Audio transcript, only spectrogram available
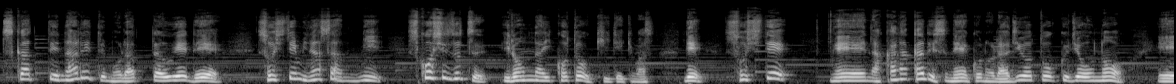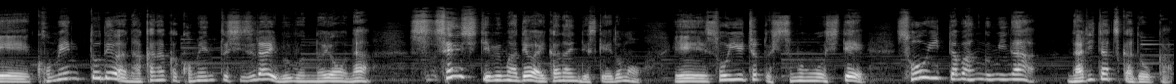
使って慣れてもらった上で、そして皆さんに少しずついろんなことを聞いていきます。で、そして、えー、なかなかですね、このラジオトーク上の、えー、コメントではなかなかコメントしづらい部分のような、センシティブまではいかないんですけれども、えー、そういうちょっと質問をして、そういった番組が成り立つかどうか、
